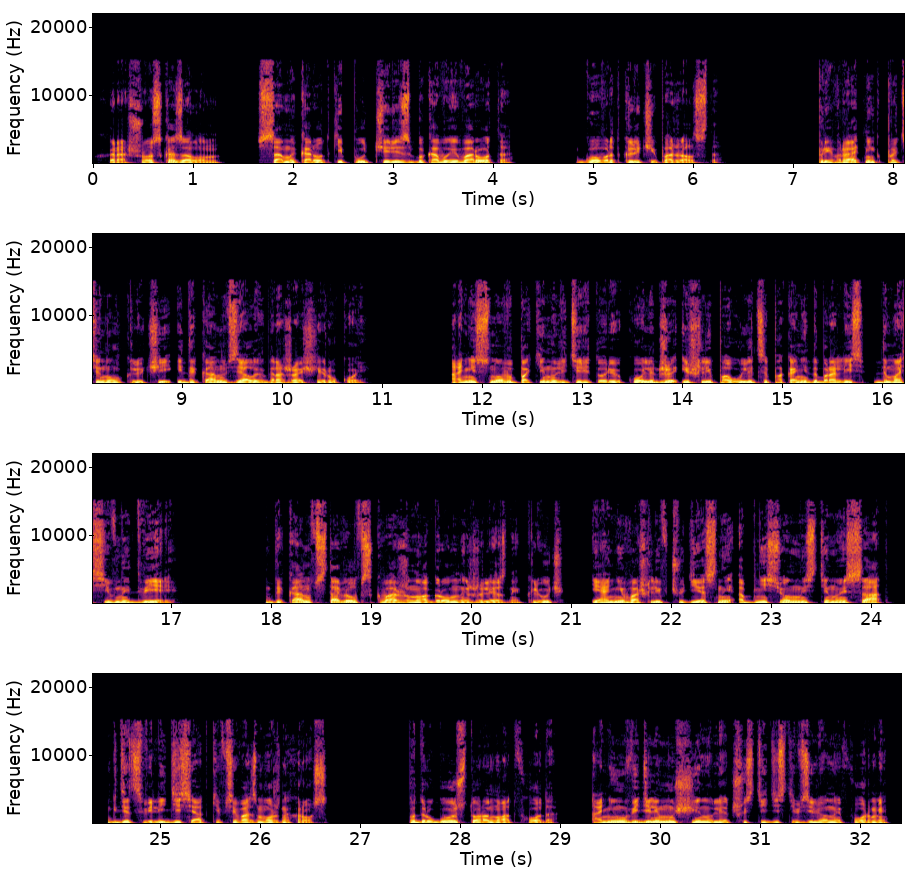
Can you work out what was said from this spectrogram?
«Хорошо», — сказал он, — «самый короткий путь через боковые ворота. Говард, ключи, пожалуйста». Привратник протянул ключи, и декан взял их дрожащей рукой. Они снова покинули территорию колледжа и шли по улице, пока не добрались до массивной двери. Декан вставил в скважину огромный железный ключ, и они вошли в чудесный обнесенный стеной сад, где цвели десятки всевозможных роз. По другую сторону от входа они увидели мужчину лет 60 в зеленой форме.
